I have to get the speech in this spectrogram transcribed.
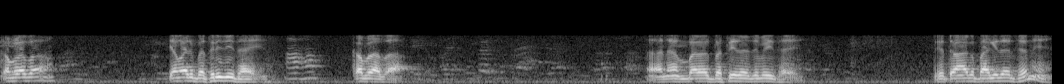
કમળાબા? એ અમારી ભત્રીજી થાય. કમળાબા. અને અંબાલાલ ભત્રીજા જમાઈ થાય. તે તો આગળ ભાગીદાર છે ને?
